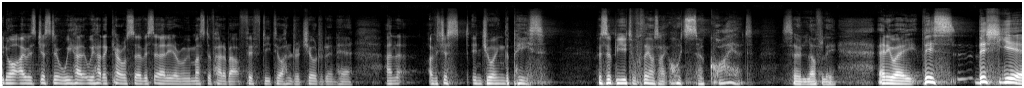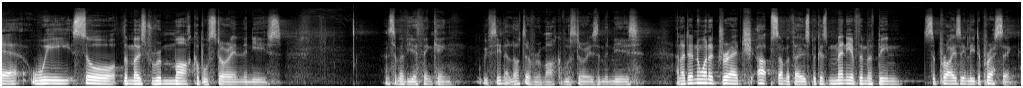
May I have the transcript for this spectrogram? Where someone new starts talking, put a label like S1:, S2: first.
S1: You know what? I was just, uh, we had, we had a carol service earlier and we must have had about 50 to 100 children in here. And I was just enjoying the peace. It was a beautiful thing. I was like, oh, it's so quiet. So lovely. Anyway, this, this year we saw the most remarkable story in the news. And some of you are thinking, we've seen a lot of remarkable stories in the news. And I don't want to dredge up some of those because many of them have been surprisingly depressing.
